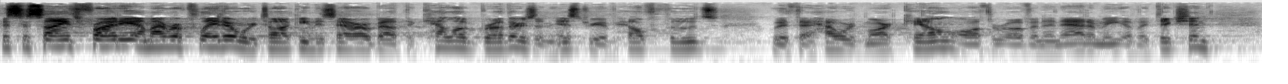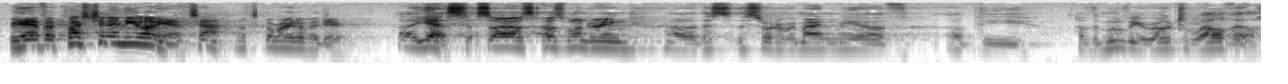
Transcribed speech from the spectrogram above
This is Science Friday. I'm Ira Flatow. We're talking this hour about the Kellogg brothers and the history of health foods with uh, Howard Markel, author of An Anatomy of Addiction. We have a question in the audience. Ah, let's go right over there. Uh, yes. So I was, I was wondering. Uh, this, this sort of reminded me of, of the of the movie Road to Wellville.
